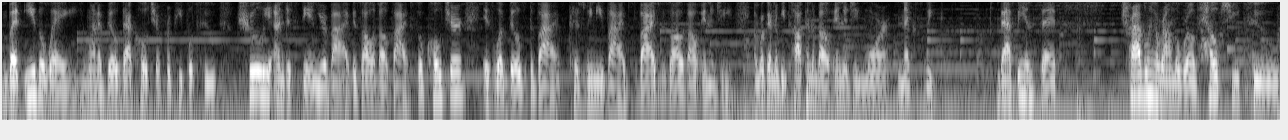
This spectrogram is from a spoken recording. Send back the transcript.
But either way you want to build that culture for people to truly understand your vibe. It's all about vibes. So culture is what builds the vibe because we need vibes. Vibes is all about energy. And we're going to be talking about energy more next week. That being said traveling around the world helps you to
